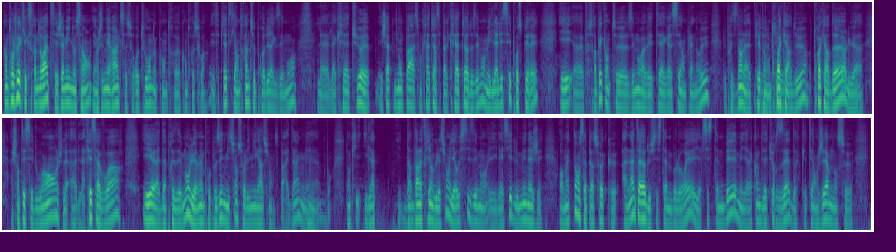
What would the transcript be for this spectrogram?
quand on joue avec l'extrême droite, c'est jamais innocent, et en général, ça se retourne contre, contre soi. Et c'est peut-être ce qui est en train de se produire avec Zemmour. La, créature échappe non pas à son créateur, c'est pas le créateur de Zemmour, mais il l'a laissé prospérer. Et il euh, faut se rappeler, quand Zemmour avait été agressé en pleine rue. Le président l'a appelé pendant trois quarts d'heure, trois quarts d'heure, lui a, chanté ses louanges, l'a fait savoir, et euh, d'après Zemmour, lui a même proposé une mission sur l'immigration. Ça paraît dingue, mais mm. euh, bon. Donc il, a dans, la triangulation, il y a aussi Zemmour et il a essayé de le ménager. Or maintenant, on s'aperçoit qu'à l'intérieur du système Bolloré, il y a le système B, mais il y a la candidature Z qui était en germe dans ce,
